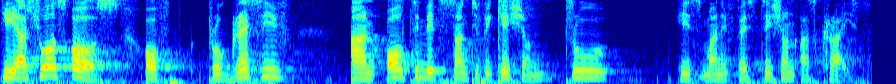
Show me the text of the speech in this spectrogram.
he assures us of progressive and ultimate sanctification through his manifestation as Christ.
